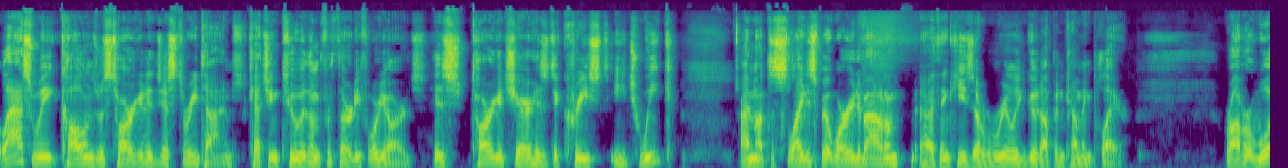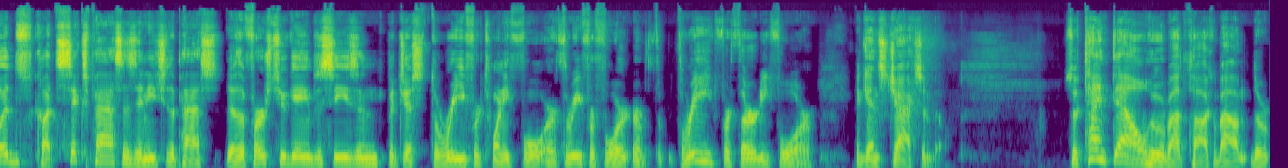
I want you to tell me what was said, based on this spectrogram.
Last week, Collins was targeted just three times, catching two of them for 34 yards. His target share has decreased each week I'm not the slightest bit worried about him. I think he's a really good up and coming player. Robert Woods caught six passes in each of the past the first two games of season, but just three for 24 or three for four or th- three for 34 against Jacksonville. So Tank Dell, who we're about to talk about, the,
